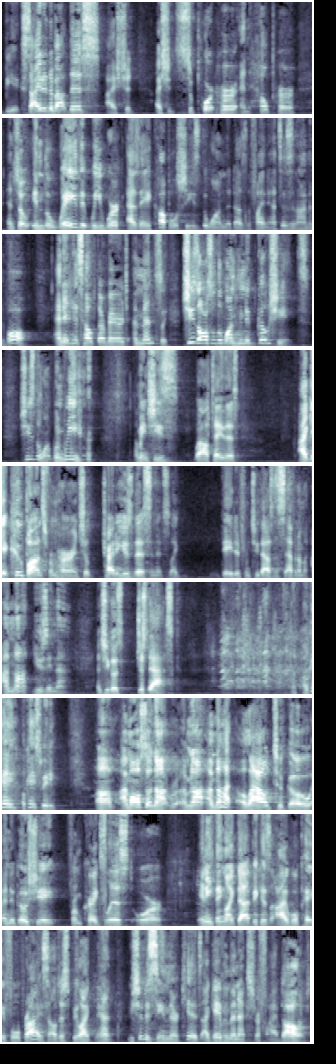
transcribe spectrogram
be excited about this. I should, I should support her and help her. And so, in the way that we work as a couple, she's the one that does the finances, and I'm involved. And it has helped our marriage immensely. She's also the one who negotiates. She's the one, when we, I mean, she's, well, I'll tell you this. I get coupons from her, and she'll try to use this, and it's like dated from 2007. I'm like, I'm not using that. And she goes, just ask. like, okay, okay, sweetie. Um, I'm also not, I'm not, I'm not allowed to go and negotiate from Craigslist or anything like that because I will pay full price. I'll just be like, man, you should have seen their kids. I gave them an extra $5.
